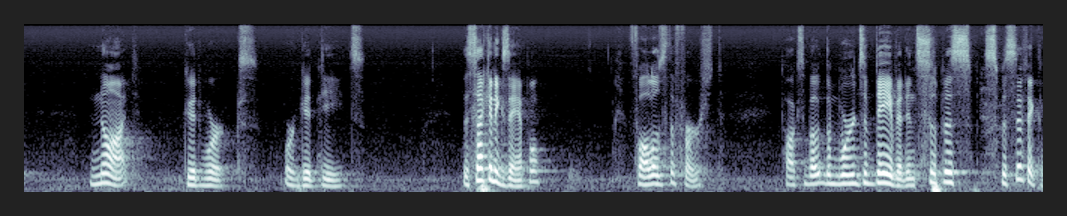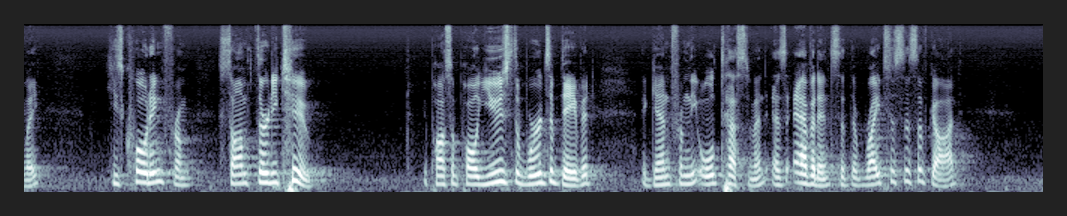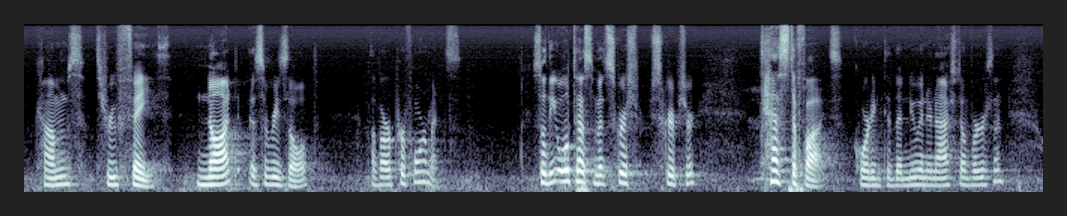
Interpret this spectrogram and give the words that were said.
not good works or good deeds. The second example follows the first, talks about the words of David, and specifically, he's quoting from Psalm 32. The Apostle Paul used the words of David, again from the Old Testament, as evidence that the righteousness of God comes through faith, not as a result of our performance. So the Old Testament scripture testifies, according to the New International Version,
